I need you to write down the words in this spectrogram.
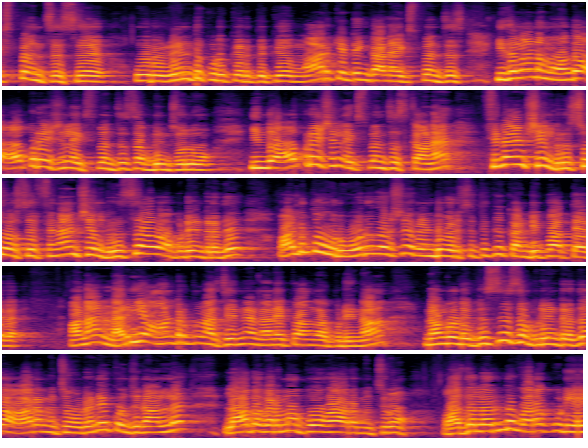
எக்ஸ்பென்சஸ்ஸு ஒரு ரெண்ட் கொடுக்கறதுக்கு மார்க்கெட்டிங்கான எக்ஸ்பென்சஸ் இதெல்லாம் நம்ம வந்து ஆப்ரேஷனல் எக்ஸ்பென்சஸ் அப்படின்னு சொல்லுவோம். இந்த ஆப்ரேஷனல் எக்ஸ்பென்சஸ்க்கான ஃபினான்ஷியல் ரிசோர்ஸ் ஃபினான்ஷியல் ரிசர்வ் அப்படின்றது அடுத்த ஒரு ஒரு வருஷம் ரெண்டு வருஷத்துக்கு கண்டிப்பாக தேவை. ஆனால் நிறைய ஆண்டர்பிரினர்ஸ் என்ன நினைப்பாங்க அப்படின்னா நம்மளுடைய பிஸ்னஸ் அப்படின்றது ஆரம்பித்த உடனே கொஞ்ச நாளில் லாபகரமாக போக ஆரம்பிச்சிடும் அதிலிருந்து வரக்கூடிய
